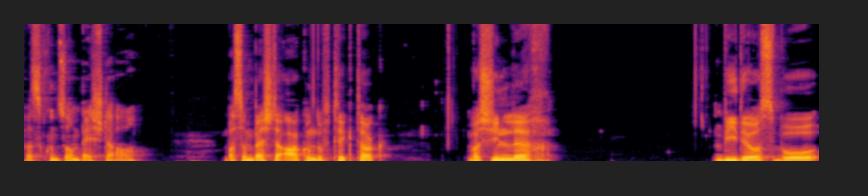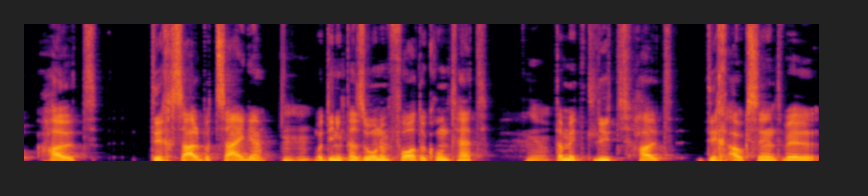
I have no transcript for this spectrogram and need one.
Was kommt so am besten an? Was am besten ankommt auf TikTok? Wahrscheinlich Videos, wo halt dich selber zeigen, mhm. wo deine Person im Vordergrund hat, ja. damit die Leute halt dich auch sehen, weil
